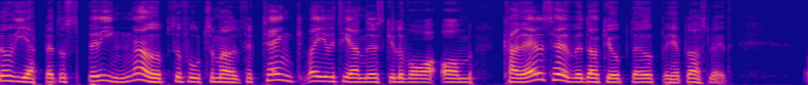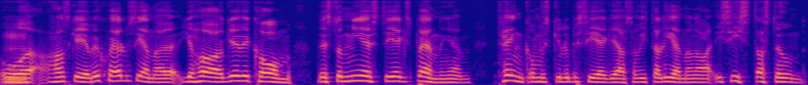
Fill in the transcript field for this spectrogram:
från repet och springa upp så fort som möjligt. För tänk vad irriterande det skulle vara om Karels huvud dök upp där uppe helt plötsligt. Och han skrev ju själv senare, ju högre vi kom, desto mer steg spänningen. Tänk om vi skulle besegras av italienarna i sista stund.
